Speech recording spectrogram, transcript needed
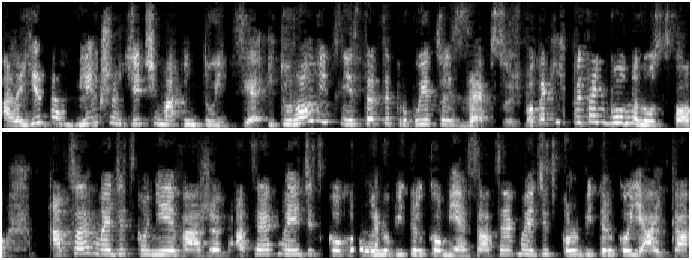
ale jednak większość dzieci ma intuicję i tu rodzic niestety próbuje coś zepsuć, bo takich pytań było mnóstwo. A co jak moje dziecko nie je warzyw? A co jak moje dziecko lubi tylko mięso? A co jak moje dziecko lubi tylko jajka?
